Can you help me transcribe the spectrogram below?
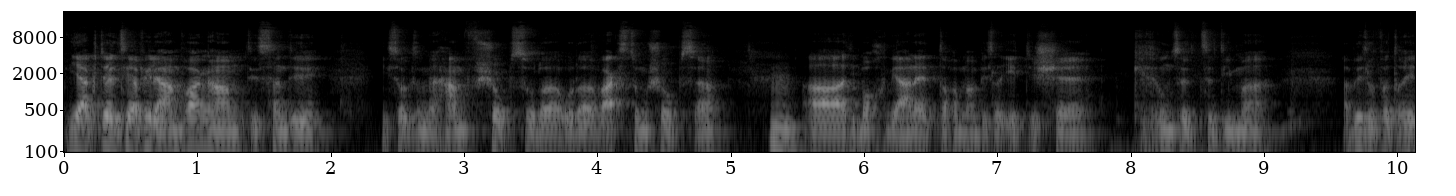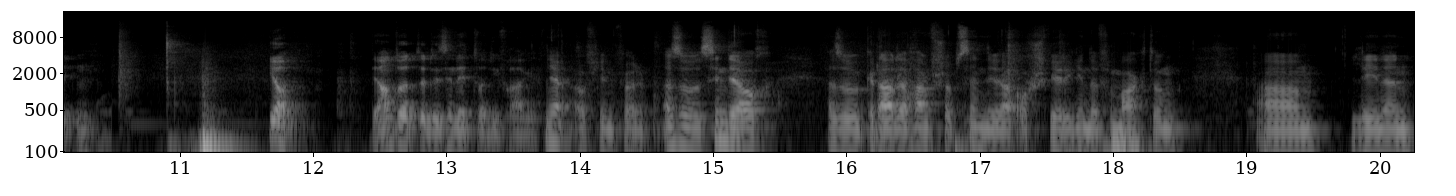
wir aktuell sehr viele Anfragen haben. Das sind die, ich sage es mal, Hanfshops oder, oder Wachstumsshops. Ja. Hm. Äh, die machen wir auch nicht, da haben wir ein bisschen ethische Grundsätze, die wir ein bisschen vertreten. Ja, beantwortet das in etwa die Frage. Ja, auf jeden Fall. Also sind ja auch, also gerade Hanfshops sind ja auch schwierig in der Vermarktung, ähm, lehnen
